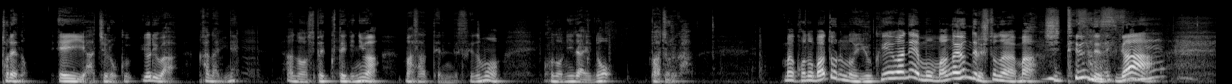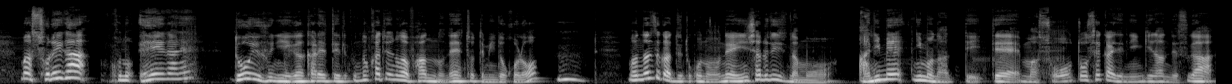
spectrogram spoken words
トレノ AE86 よりはかなりね、あの、スペック的には勝ってるんですけども、この2台のバトルが。まあ、このバトルの行方はね、もう漫画読んでる人ならまあ知ってるんですが、すねまあ、それが、この映画ね、どういうふうに描かれているのかというのがファンのね、とって見どころ。うん。まあ、なぜかというと、このね、イニシャル D というのはもうアニメにもなっていて、まあ、相当世界で人気なんですが、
